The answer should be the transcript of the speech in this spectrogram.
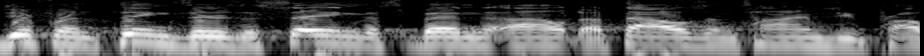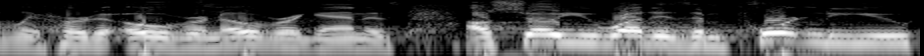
different things. There's a saying that's been out a thousand times. You've probably heard it over and over again is I'll show you what is important to you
